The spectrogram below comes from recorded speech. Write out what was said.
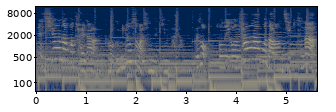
그냥 시원하고 달달한 그런 음료수 마시는 느낌이 나요. 그래서 저는 이거를 샤워하고 나온 직후나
